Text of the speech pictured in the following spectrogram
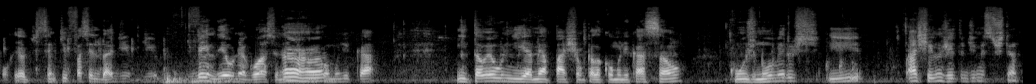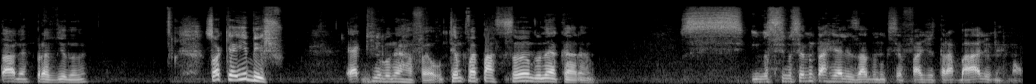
porque eu sempre tive facilidade de, de- de vender o negócio, né, de Aham. me comunicar. Então eu uni a minha paixão pela comunicação com os números e achei um jeito de me sustentar, né, pra vida, né? Só que aí, bicho, é aquilo, né, Rafael? O tempo vai passando, né, cara? E se você não tá realizado no que você faz de trabalho, meu irmão,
